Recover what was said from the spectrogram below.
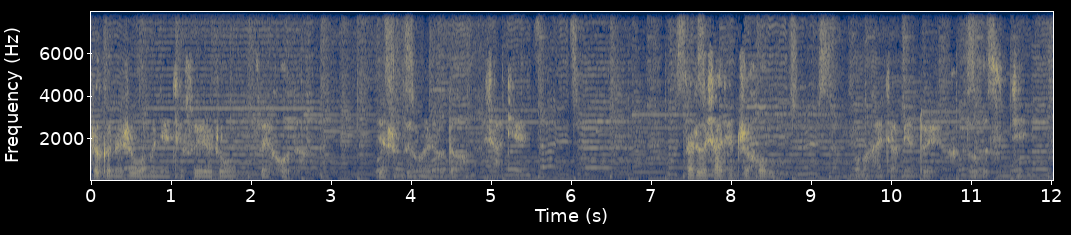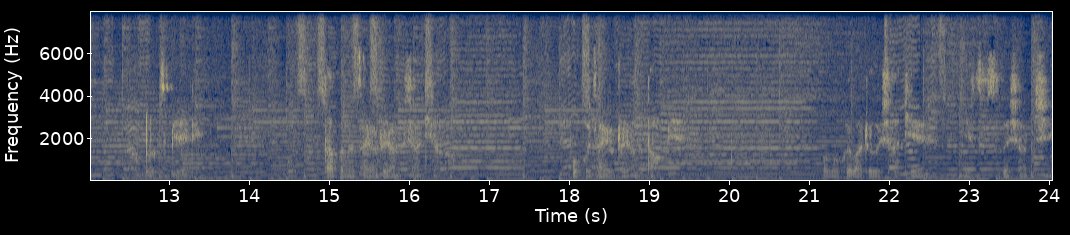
这可能是我们年轻岁月中最后的，也是最温柔的夏天。在这个夏天之后，我们还将面对很多个四季，很多次别离，但不能再有这样的夏天了。不会再有这样的道别，我们会把这个夏天一次次的想起，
